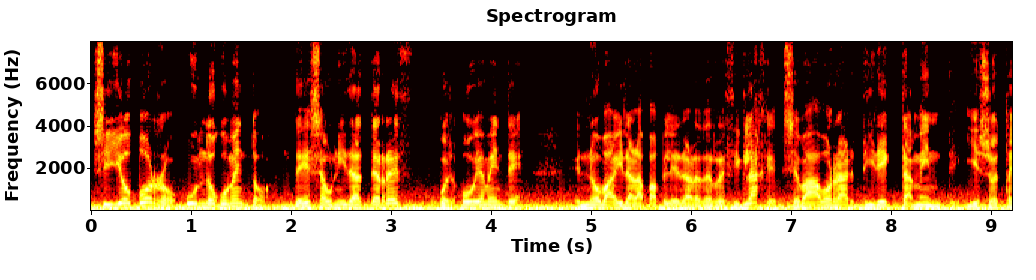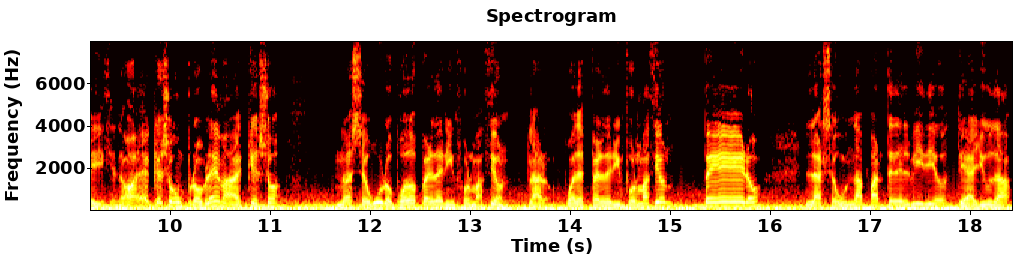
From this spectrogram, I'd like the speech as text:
si yo borro un documento de esa unidad de red, pues obviamente no va a ir a la papelera de reciclaje, se va a borrar directamente. Y eso estáis diciendo, es que eso es un problema, es que eso no es seguro, puedo perder información. Claro, puedes perder información, pero la segunda parte del vídeo te ayuda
